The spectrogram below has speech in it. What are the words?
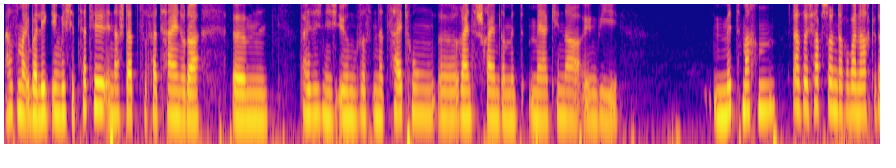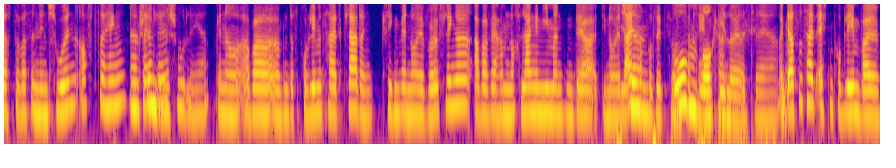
hast du mal überlegt, irgendwelche Zettel in der Stadt zu verteilen oder ähm, weiß ich nicht, irgendwas in der Zeitung äh, reinzuschreiben, damit mehr Kinder irgendwie mitmachen? Also ich habe schon darüber nachgedacht, sowas in den Schulen aufzuhängen. Ja, stimmt, in der Schule, ja. Genau, aber ähm, das Problem ist halt, klar, dann kriegen wir neue Wölflinge, aber wir haben noch lange niemanden, der die neue stimmt. Leiterposition Oben vertreten braucht kann. die Leute, ja. Und das ist halt echt ein Problem, weil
